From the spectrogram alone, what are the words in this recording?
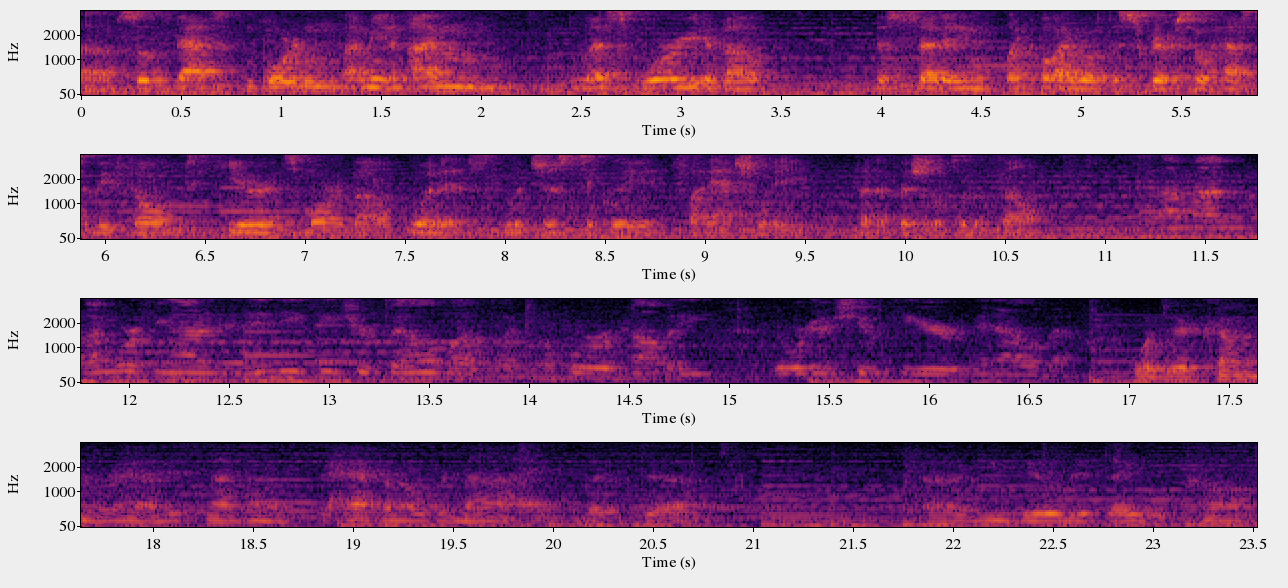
Uh, so that's important. I mean, I'm less worried about the setting, like, oh, I wrote the script, so it has to be filmed here. It's more about what is logistically and financially beneficial to the film. I'm, I'm, I'm working on an indie feature film, a, a horror comedy that we're going to shoot here in Alabama. Well, they're coming around. It's not going to happen overnight, but uh, uh, you build it, they will come.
